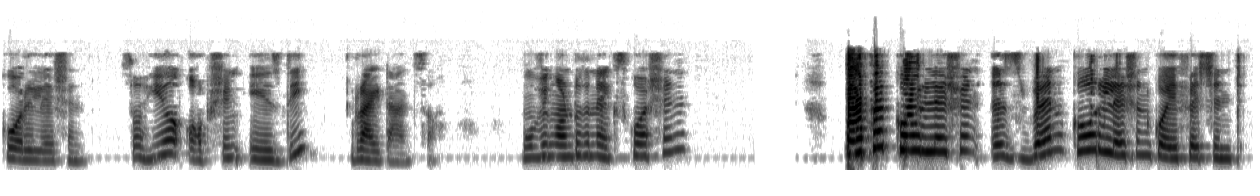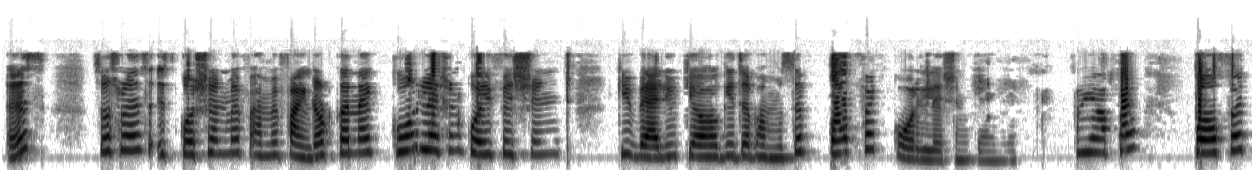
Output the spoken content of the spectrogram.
correlation so here option is the right answer moving on to the next question perfect correlation is when correlation coefficient is so students इस क्वेश्चन में हमें फाइंड आउट करना है कोरिलेशन कोइफिशियंट की वैल्यू क्या होगी जब हम उसे परफेक्ट कोरिलेशन कहेंगे। तो यहाँ पर perfect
